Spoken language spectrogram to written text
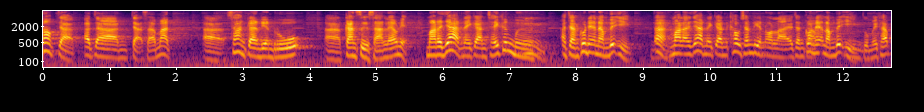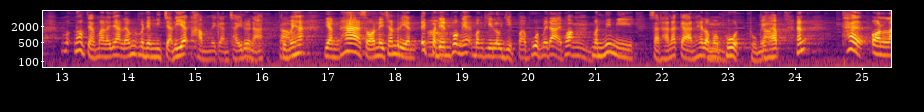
นอกจากอาจารย์จะสามารถอ่าสร้างการเรียนรู้อ่าการสื่อสารแล้วเนี่ยมารยาทในการใช้เครื่องมืออมอาจารย์ก็แนะนำได้อีกอะได้ มารยาทในการเข้าชั้นเรียนออนไลน์อาจารย์ก็ครับแนะนำได้อีกอืมถูกไหมครับ นอกจากมารยาทแล้วมันยังมีจริยธรรมในการใช้ด้วยนะครับถูกไหมฮะอย่างถ้าสอนในชั้นเรียนเอ้ยเออประเด็นพวกเนี้ยบางทีเราหยิบมาพูดไม่ได้ เพราะอืมมันไม่มีสถานการณ์ให้เรามาอืมพูดถูกไหมคครัรับบนั้นถ้าออนไล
